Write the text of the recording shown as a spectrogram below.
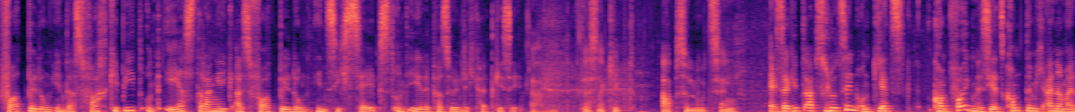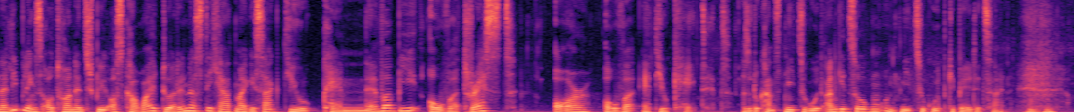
Fortbildung in das Fachgebiet und erstrangig als Fortbildung in sich selbst und ihre Persönlichkeit gesehen. Ja, das ergibt absolut Sinn. Es ergibt absolut Sinn. Und jetzt kommt Folgendes. Jetzt kommt nämlich einer meiner Lieblingsautoren ins Spiel, Oscar Wilde. Du erinnerst dich, er hat mal gesagt, you can never be overdressed or overeducated. Also du kannst nie zu gut angezogen und nie zu gut gebildet sein.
